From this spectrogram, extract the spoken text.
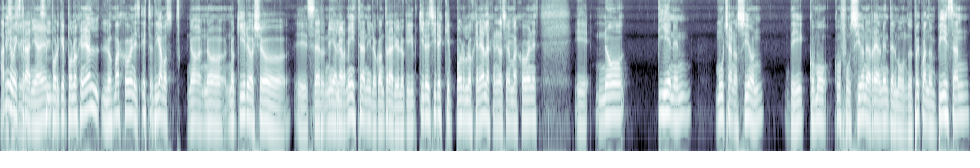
A mí Eso no me sí, extraña, ¿eh? sí. porque por lo general los más jóvenes, esto, digamos, no, no, no quiero yo eh, ser ni alarmista ni lo contrario. Lo que quiero decir es que por lo general las generaciones más jóvenes eh, no tienen mucha noción de cómo, cómo funciona realmente el mundo. Después cuando empiezan,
